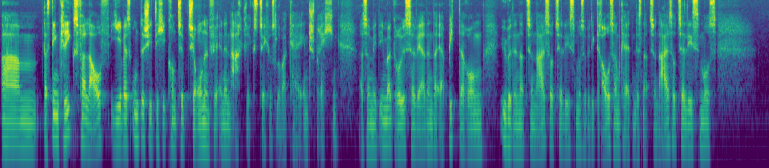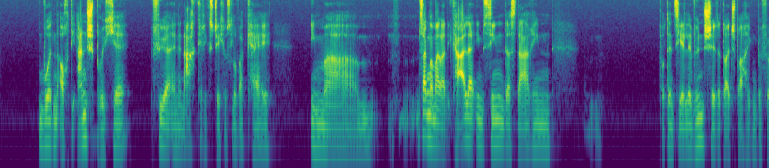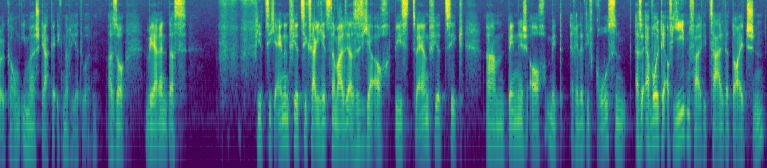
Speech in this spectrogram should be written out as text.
dass dem Kriegsverlauf jeweils unterschiedliche Konzeptionen für eine Nachkriegstschechoslowakei entsprechen. Also mit immer größer werdender Erbitterung über den Nationalsozialismus, über die Grausamkeiten des Nationalsozialismus wurden auch die Ansprüche für eine Nachkriegstschechoslowakei immer, ähm, sagen wir mal, radikaler im Sinn, dass darin potenzielle Wünsche der deutschsprachigen Bevölkerung immer stärker ignoriert wurden. Also während das 40, 41, sage ich jetzt einmal, also sicher auch bis 42, ähm, Benesch auch mit relativ großem, also er wollte auf jeden Fall die Zahl der Deutschen,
